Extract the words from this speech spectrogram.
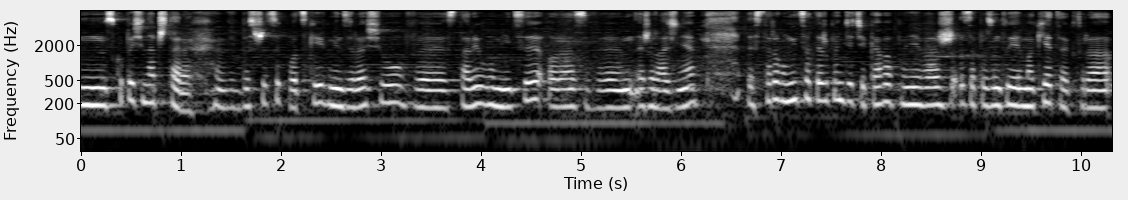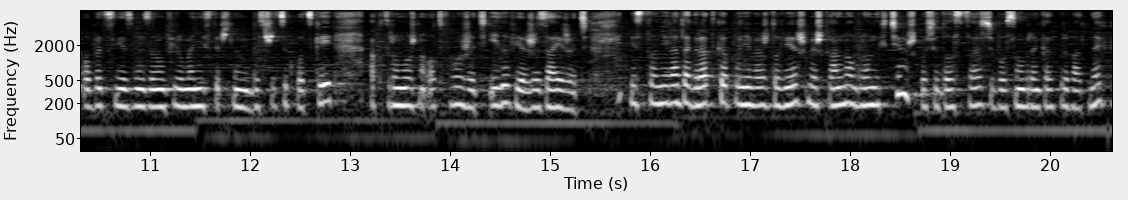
Mm, Skupię się na czterech. W Bystrzycy Kłodzkiej, w Międzylesiu, w Starej Łomicy oraz w Żelaźnie. Stara Łomica też będzie ciekawa, ponieważ zaprezentuje makietę, która obecnie jest w Muzeum Filmenistycznym w Bystrzycy Kłodzkiej, a którą można otworzyć i do wieży zajrzeć. Jest to nie lada gratka, ponieważ do wież mieszkalno-obronnych ciężko się dostać, bo są w rękach prywatnych,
